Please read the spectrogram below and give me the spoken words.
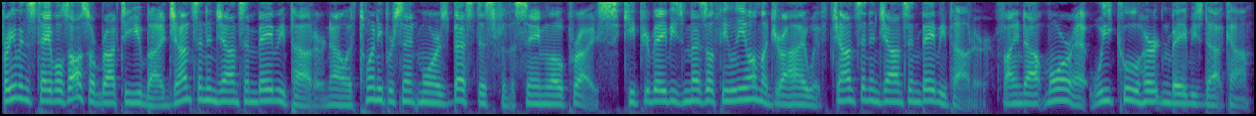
Freeman's Table is also brought to you by Johnson & Johnson Baby Powder, now with 20% more asbestos for the same low price. Keep your baby's mesothelioma dry with Johnson & Johnson Baby Powder. Find out more at WeCoolHurtin'Babies.com.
